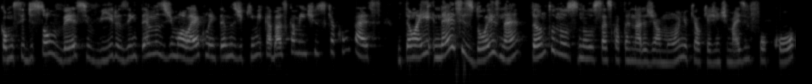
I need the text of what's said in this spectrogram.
como se dissolvesse o vírus, em termos de molécula, em termos de química, é basicamente isso que acontece. Então, aí, nesses dois, né, tanto nos, nos sais quaternários de amônio, que é o que a gente mais enfocou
